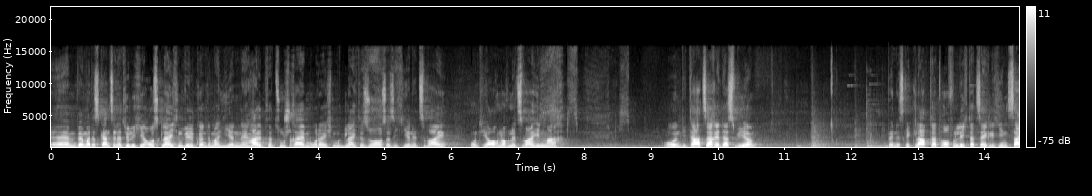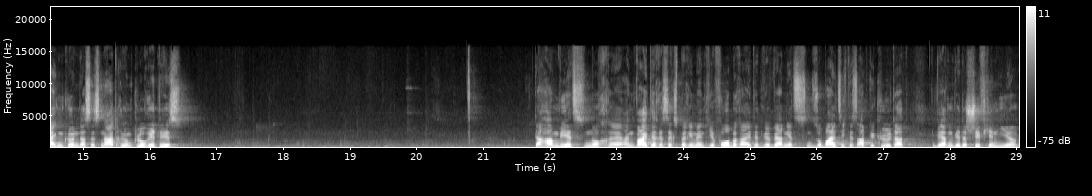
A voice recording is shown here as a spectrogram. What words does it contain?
Ähm, wenn man das Ganze natürlich hier ausgleichen will, könnte man hier eine halb dazu schreiben oder ich gleiche das so aus, dass ich hier eine 2 und hier auch noch eine 2 hinmache. Und die Tatsache, dass wir, wenn es geklappt hat, hoffentlich tatsächlich Ihnen zeigen können, dass es Natriumchlorid ist, Da haben wir jetzt noch äh, ein weiteres Experiment hier vorbereitet. Wir werden jetzt, sobald sich das abgekühlt hat, werden wir das Schiffchen hier,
